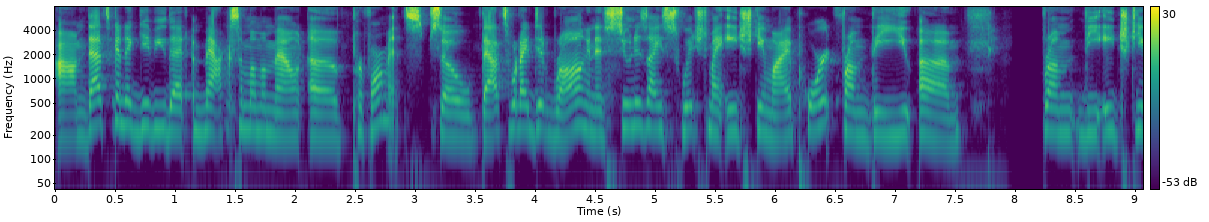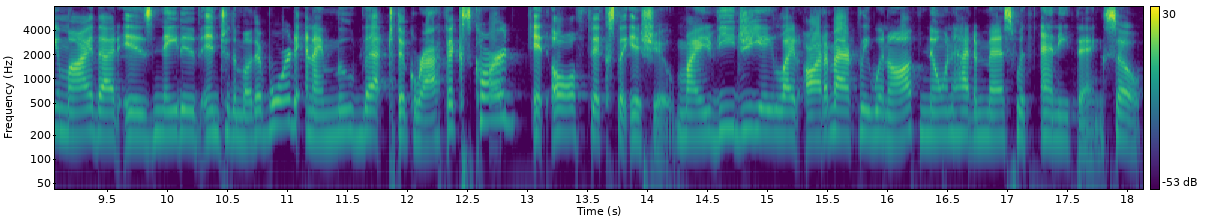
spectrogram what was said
Um, that's going to give you that maximum amount of performance. So that's what I did wrong. And as soon as I I switched my HDMI port from the um, from the HDMI that is native into the motherboard and I moved that to the graphics card, it all fixed the issue. My VGA light automatically went off. No one had to mess with anything. So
